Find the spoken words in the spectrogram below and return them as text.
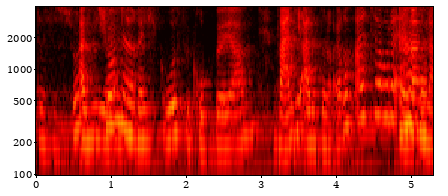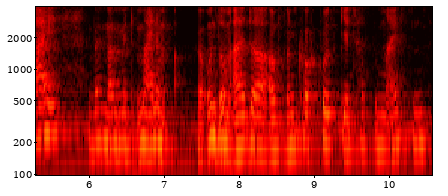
das ist schon Also viel. schon eine recht große Gruppe, ja. Waren die alle so in eurem Alter oder älter? Nein, wenn man mit meinem, äh, unserem Alter auf so einen Kochkurs geht, hast du meistens,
